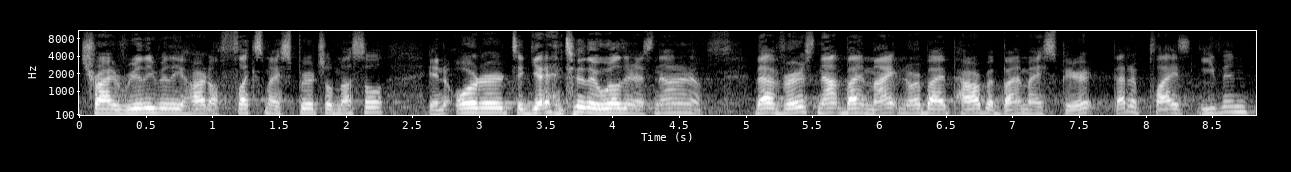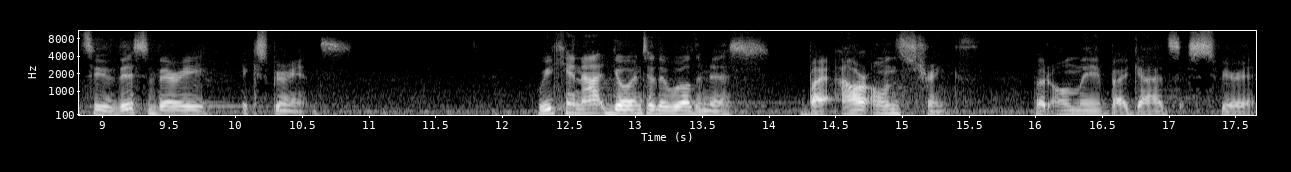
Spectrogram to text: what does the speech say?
try really, really hard. I'll flex my spiritual muscle in order to get into the wilderness. No, no, no. That verse, not by might nor by power, but by my spirit, that applies even to this very experience. We cannot go into the wilderness by our own strength, but only by God's spirit.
